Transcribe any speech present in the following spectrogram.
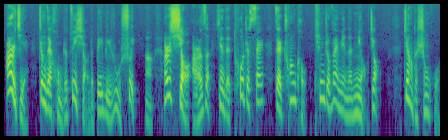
二姐正在哄着最小的 baby 入睡啊，而小儿子现在托着腮在窗口听着外面的鸟叫，这样的生活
